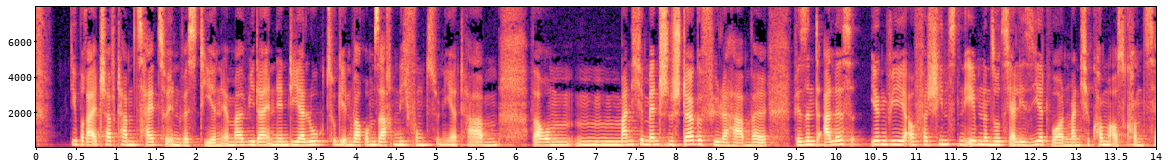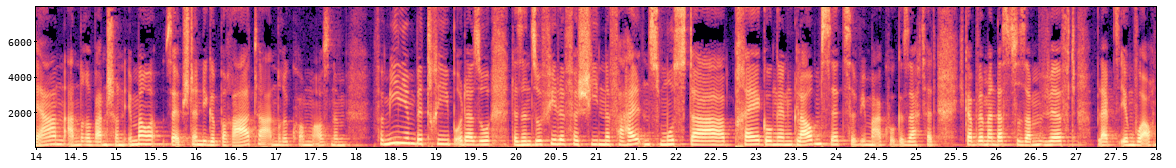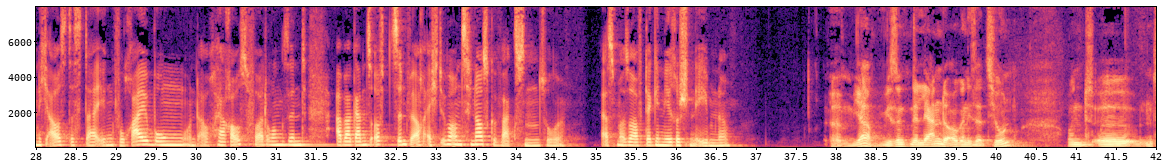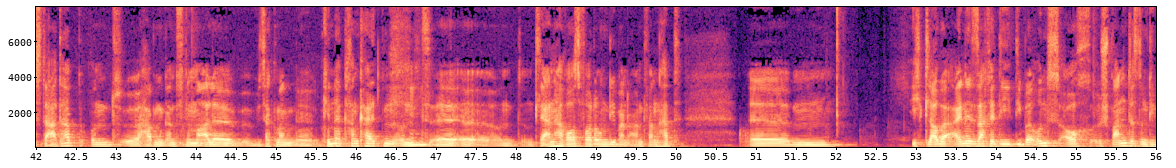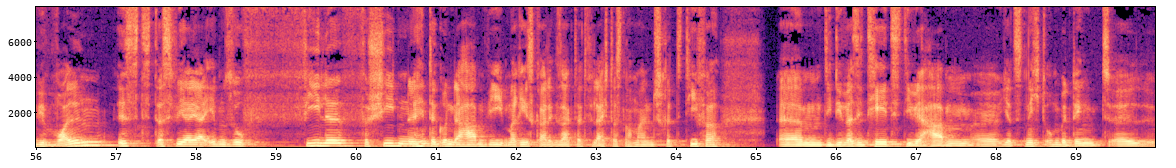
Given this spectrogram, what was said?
die Bereitschaft haben, Zeit zu investieren, immer wieder in den Dialog zu gehen, warum Sachen nicht funktioniert haben, warum manche Menschen Störgefühle haben, weil wir sind alles irgendwie auf verschiedensten Ebenen sozialisiert worden. Manche kommen aus Konzernen, andere waren schon immer selbstständige Berater, andere kommen aus einem Familienbetrieb oder so. Da sind so viele verschiedene Verhaltensmuster, Prägungen, Glaubenssätze, wie Marco gesagt hat. Ich glaube, wenn man das zusammenwirft, bleibt es irgendwo auch nicht aus, dass da irgendwo Reibungen und auch Herausforderungen sind. Aber ganz oft sind wir auch echt über uns hinausgewachsen, so erstmal so auf der generischen Ebene. Ähm, ja, wir sind eine lernende Organisation und äh, ein Startup und äh, haben ganz normale, wie sagt man, äh, Kinderkrankheiten und, äh, äh, und, und Lernherausforderungen, die man am Anfang hat. Ähm, ich glaube, eine Sache, die, die bei uns auch spannend ist und die wir wollen, ist, dass wir ja eben so viele verschiedene Hintergründe haben, wie Marie es gerade gesagt hat, vielleicht das nochmal einen Schritt tiefer. Ähm, die Diversität, die wir haben, äh, jetzt nicht unbedingt äh,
